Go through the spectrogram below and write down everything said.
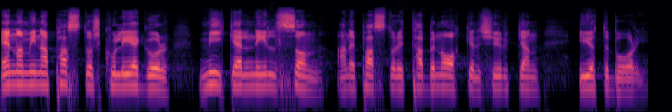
En av mina pastorskollegor, Mikael Nilsson, han är pastor i Tabernakelkyrkan i Göteborg.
